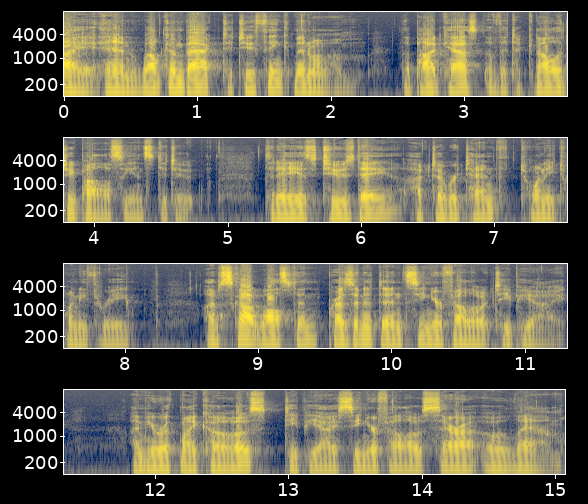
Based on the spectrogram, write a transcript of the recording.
Hi, and welcome back to Two Think Minimum, the podcast of the Technology Policy Institute. Today is Tuesday, October 10th, 2023. I'm Scott Wallsten, President and Senior Fellow at TPI. I'm here with my co host, TPI Senior Fellow Sarah O. Lamb.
